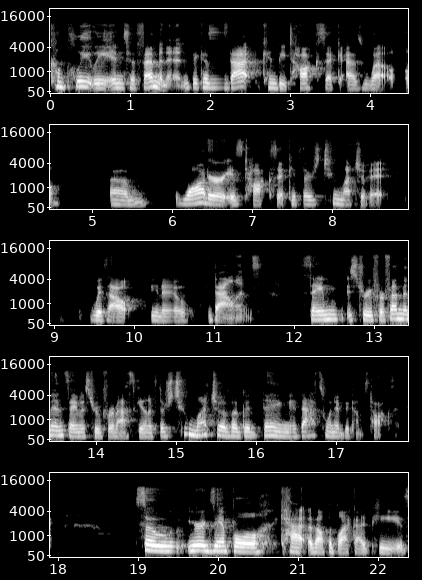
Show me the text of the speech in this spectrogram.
completely into feminine because that can be toxic as well. Um, water is toxic if there's too much of it without, you know, balance. Same is true for feminine, same is true for masculine. If there's too much of a good thing, that's when it becomes toxic. So, your example, Kat, about the black eyed peas,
